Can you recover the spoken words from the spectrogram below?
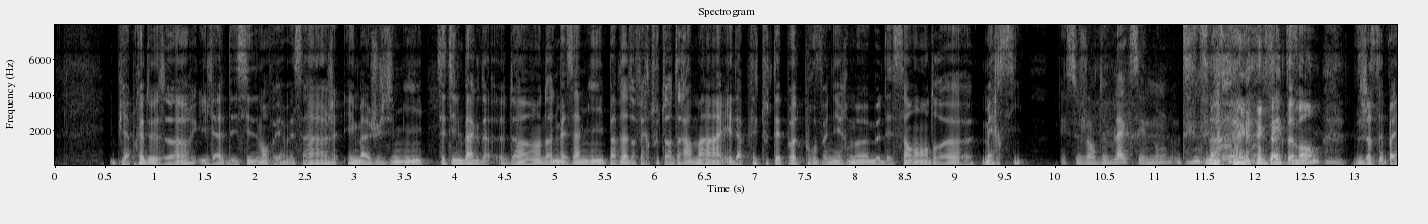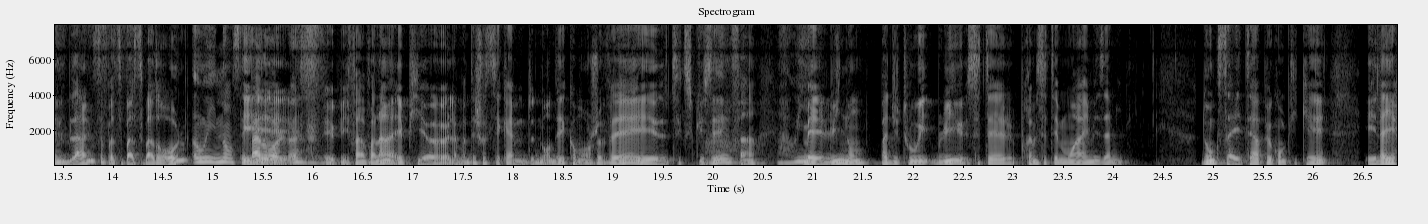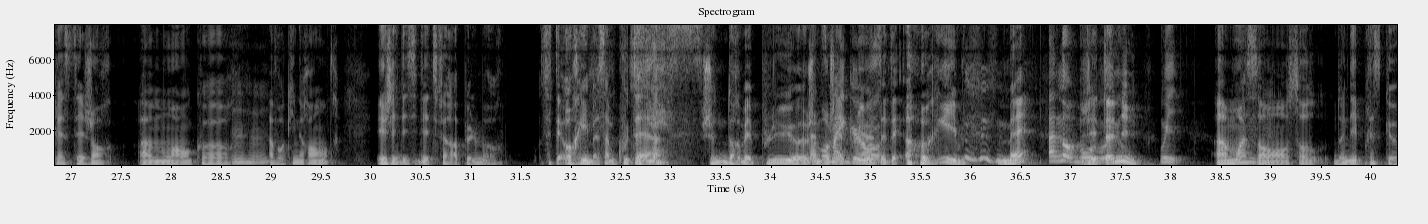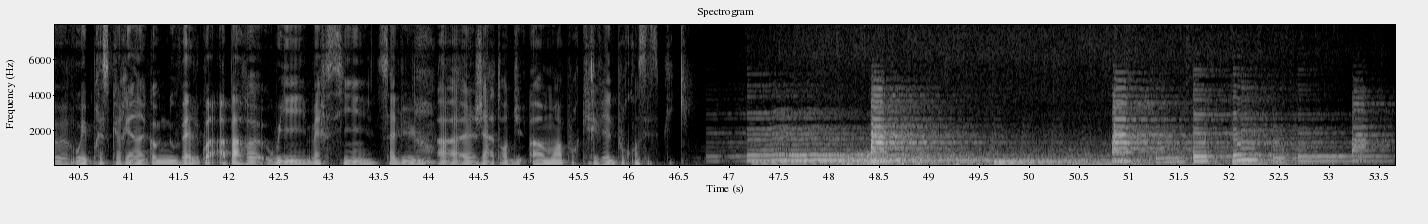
Et puis après deux heures, il a décidé de m'envoyer un message et il m'a juste mis c'était une blague d'un de mes amis, pas besoin d'en faire tout un drama et d'appeler tous tes potes pour venir me, me descendre, euh, merci. Et ce genre de blague, c'est non. Exactement. Déjà, c'est pas une blague, c'est pas, c'est pas, pas drôle. Oui, non, c'est pas drôle. Et puis, enfin voilà. Et puis, euh, la moindre des choses, c'est quand même de demander comment je vais et de t'excuser. Enfin, Ah oui. mais lui, non, pas du tout. Lui, c'était le problème, c'était moi et mes amis. Donc, ça a été un peu compliqué. Et là, il restait genre un mois encore Mhm. avant qu'il ne rentre. Et j'ai décidé de faire un peu le mort. C'était horrible, ça me coûtait. hein. Je ne dormais plus, euh, je mangeais plus, c'était horrible. Mais Ah bon. j'ai oui, tenu. Oui. Un mois Mm, sans, sans donner presque, oui, presque rien comme nouvelle, quoi. À part euh, oui, merci, salut. Oh. Euh, j'ai attendu un mois pour qu'il revienne pour qu'on s'explique.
